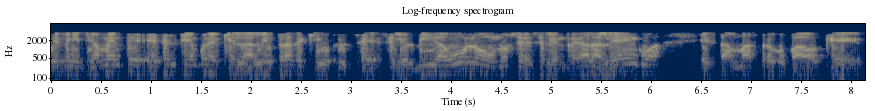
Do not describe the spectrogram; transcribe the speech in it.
definitivamente es el tiempo en el que la letra se, se, se le olvida a uno, uno se, se le enreda la lengua, está más preocupado que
